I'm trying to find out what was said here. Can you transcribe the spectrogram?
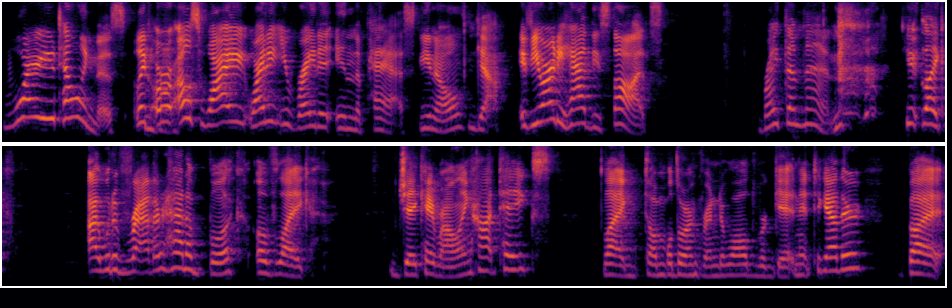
why are you telling this? Like, or Mhm. else why why didn't you write it in the past? You know? Yeah. If you already had these thoughts, write them then. You, like, I would have rather had a book of like J.K. Rowling hot takes, like Dumbledore and Grindelwald were getting it together, but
